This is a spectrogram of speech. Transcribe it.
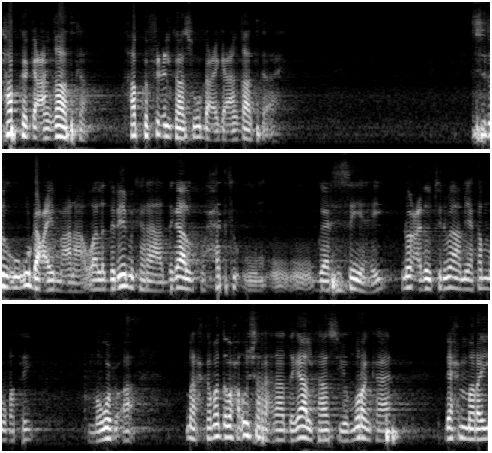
Habka gacan qaadka habka ficilkaasi u dhacay gacan qaadka ah. Sida uu u dhacay macnaha waa la dareemi karaa dagaalku xadka uu gaarsiisan yahay. Nooca dowtinimada miyaa ka muuqatay. Ma wuxuu ah maxkamadda waxa u sharaxdaa dagaalkaas iyo murankaa dhex maray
